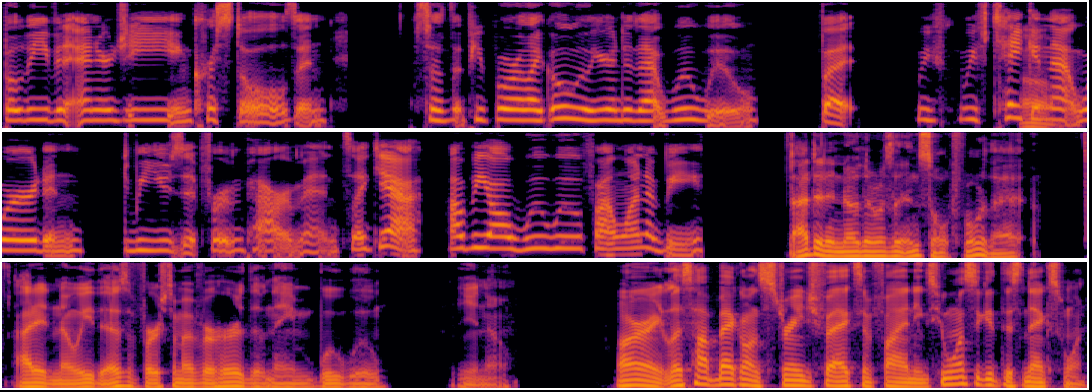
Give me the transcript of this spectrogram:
believe in energy and crystals and so that people are like, "Oh, you're into that woo woo." But we've we've taken Oh. that word and we use it for empowerment. It's like, yeah, I'll be all woo woo if I want to be. I didn't know there was an insult for that. I didn't know either. That's the first time I've ever heard the name woo woo, you know. All right, let's hop back on strange facts and findings. Who wants to get this next one?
